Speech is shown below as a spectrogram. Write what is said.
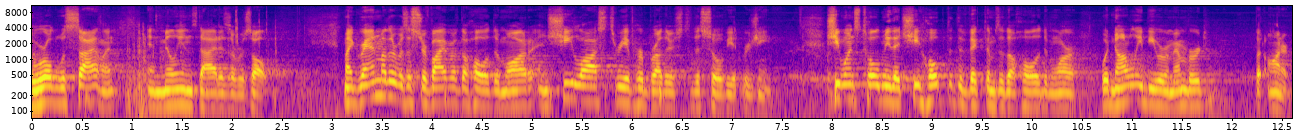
The world was silent, and millions died as a result. My grandmother was a survivor of the Holodomor, and she lost three of her brothers to the Soviet regime. She once told me that she hoped that the victims of the Holodomor would not only be remembered, but honoured.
